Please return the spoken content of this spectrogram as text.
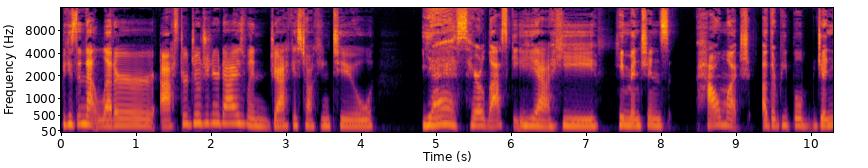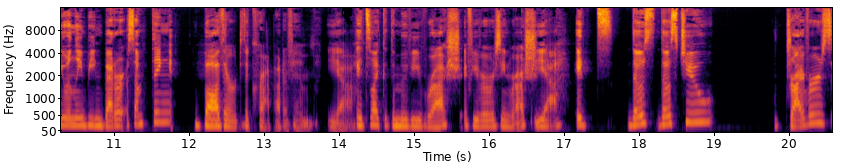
Because in that letter after Joe Jr. dies, when Jack is talking to, Yes, Harold Laski. yeah, he He mentions how much other people genuinely being better at something. bothered the crap out of him. Yeah. It's like the movie Rush, if you've ever seen Rush. yeah. It's those those two drivers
